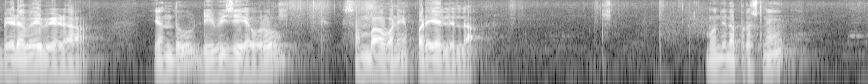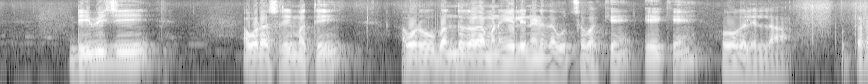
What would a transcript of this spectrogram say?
ಬೇಡವೇ ಬೇಡ ಎಂದು ಡಿ ವಿ ಜಿಯವರು ಸಂಭಾವನೆ ಪಡೆಯಲಿಲ್ಲ. ಮುಂದಿನ ಪ್ರಶ್ನೆ. ಡಿ ವಿ ಜಿ ಅವರ ಶ್ರೀಮತಿ ಅವರು ಬಂಧುಗಳ ಮನೆಯಲ್ಲಿ ನಡೆದ ಉತ್ಸವಕ್ಕೆ ಏಕೆ ಹೋಗಲಿಲ್ಲ? ಉತ್ತರ,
